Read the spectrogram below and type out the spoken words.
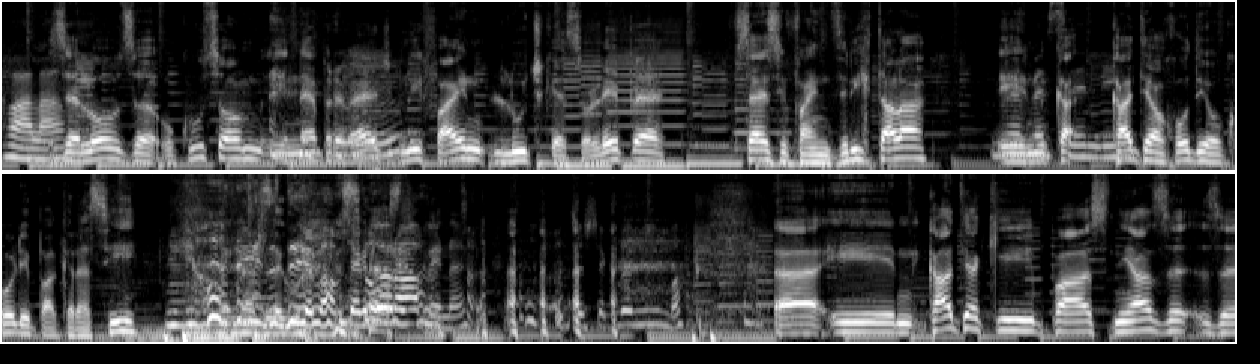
Hvala. Zelo z okusom in ne preveč, glih fajn, lučke so lepe, vse si fajn zrihtala. In ka. Katja hodi okoli, pa krasi. Ja, delam. Kdo rabi, ne? Če še kdo nima. Uh, in Katja, ki pa snija z, z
